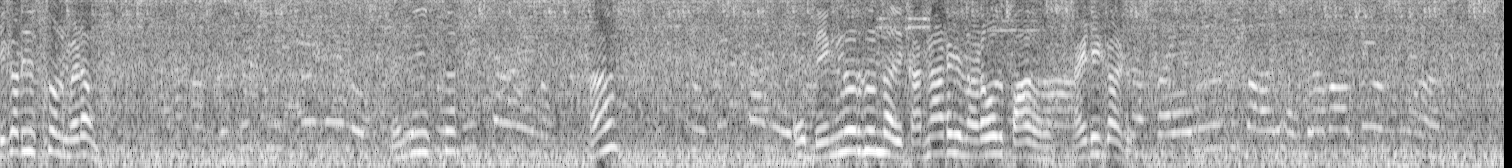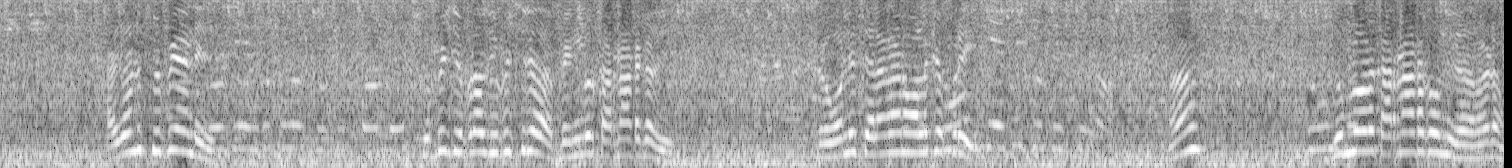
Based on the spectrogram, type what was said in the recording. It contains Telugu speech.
టికెట్ తీసుకోండి మేడం. ఎందుకు తీసుకోండి? ఏ బెంగళూరుది ఉంది అది కర్ణాటక నడవదు పా ఐడి కార్డు. అదండి చూపించండి చూపించి ఇప్పుడు చూపించి కదా బెంగళూరు కర్ణాటకది. ఇక్కడ ఓన్లీ తెలంగాణ వాళ్ళకే ఫ్రీ. జూమ్లో కూడా కర్ణాటక ఉంది కదా మేడం.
